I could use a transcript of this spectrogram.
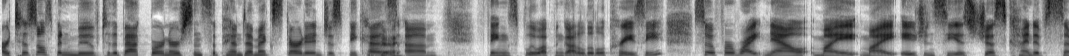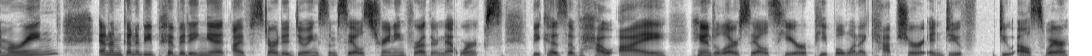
Artisanal's been moved to the back burner since the pandemic started just because Okay. um, things blew up and got a little crazy. So for right now, my my agency is just kind of simmering, and I'm going to be pivoting it. I've started doing some sales training for other networks because of how I handle our sales here. People want to capture and do do elsewhere.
